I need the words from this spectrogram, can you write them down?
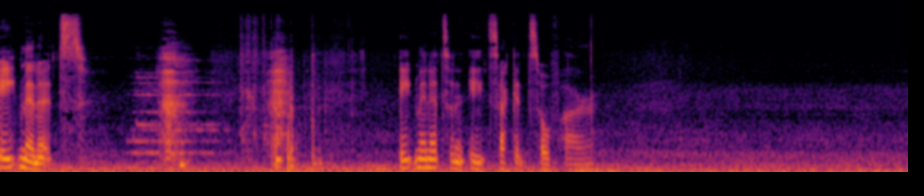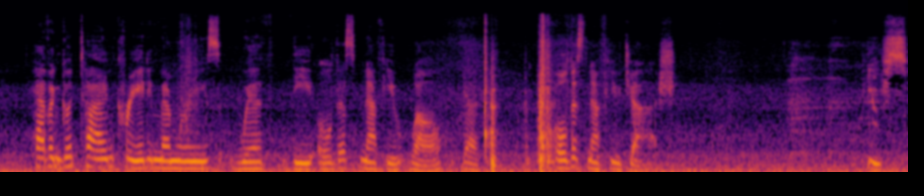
eight minutes. eight minutes and eight seconds so far. Having good time creating memories with the oldest nephew. Well, yeah, oldest nephew, Josh. Peace.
